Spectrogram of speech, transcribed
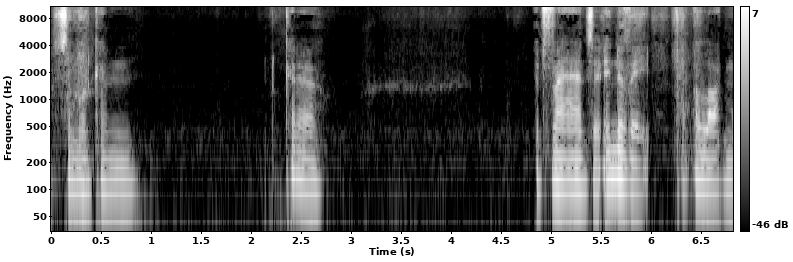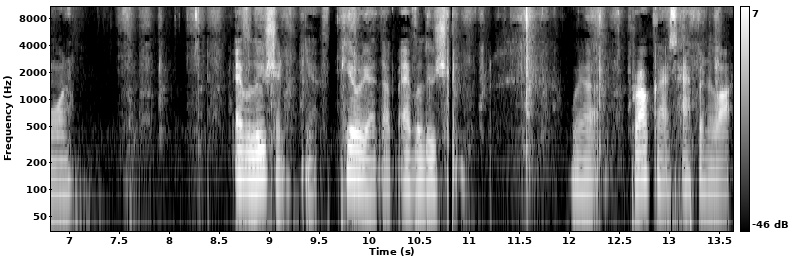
someone can kind of advance and innovate a lot more. Evolution, yeah, period of evolution, where progress happen a lot,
